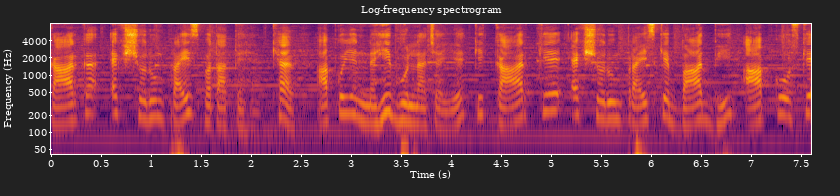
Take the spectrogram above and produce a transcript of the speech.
कार का एक्स शोरूम प्राइस बताते हैं। खैर, आपको ये नहीं भूलना चाहिए कि कार के एक्स शोरूम प्राइस के बाद भी आपको उसके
